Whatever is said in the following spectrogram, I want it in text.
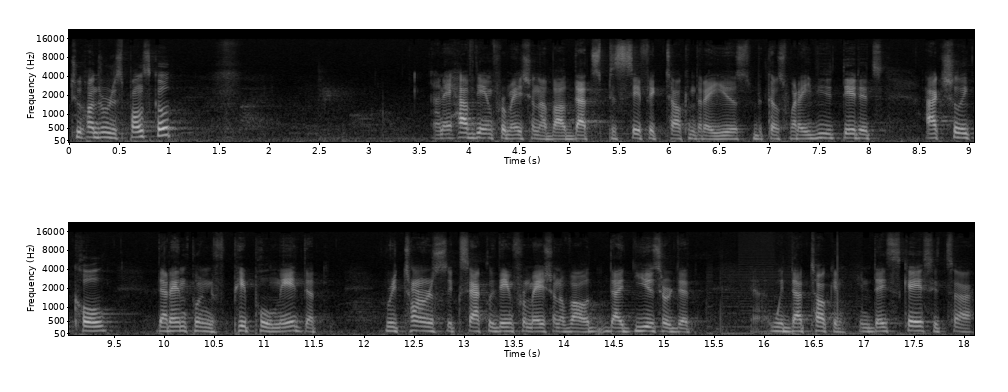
200 response code. And I have the information about that specific token that I used because what I did is actually call that endpoint of people me that returns exactly the information about that user that uh, with that token. In this case, it's a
